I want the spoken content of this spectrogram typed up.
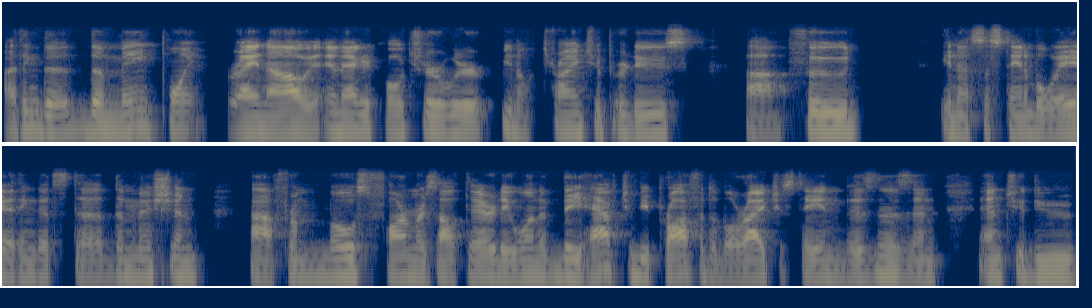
I think the the main point right now in agriculture, we're you know trying to produce uh, food in a sustainable way. I think that's the the mission uh, from most farmers out there. They want to, they have to be profitable, right, to stay in business and and to do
